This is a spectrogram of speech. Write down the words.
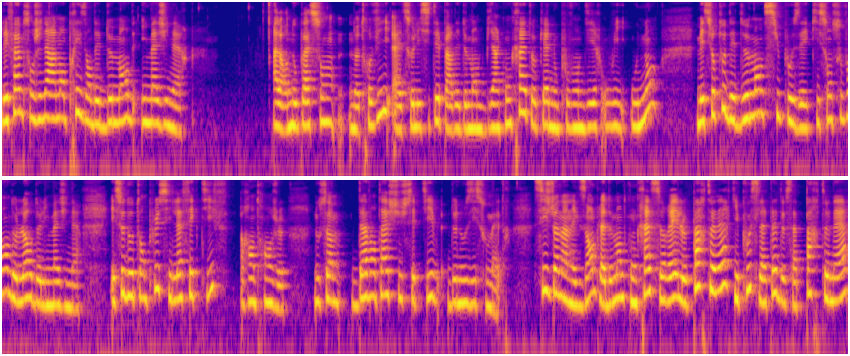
Les femmes sont généralement prises dans des demandes imaginaires. Alors nous passons notre vie à être sollicités par des demandes bien concrètes auxquelles nous pouvons dire oui ou non, mais surtout des demandes supposées qui sont souvent de l'ordre de l'imaginaire. Et ce d'autant plus si l'affectif rentre en jeu. nous sommes davantage susceptibles de nous y soumettre. Si je donne un exemple, la demande concrète serait le partenaire qui pousse la tête de sa partenaire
